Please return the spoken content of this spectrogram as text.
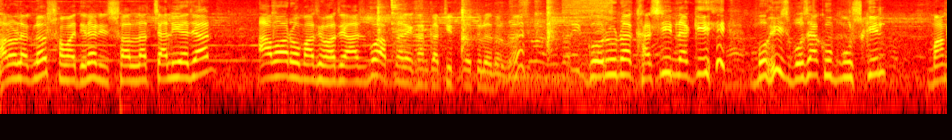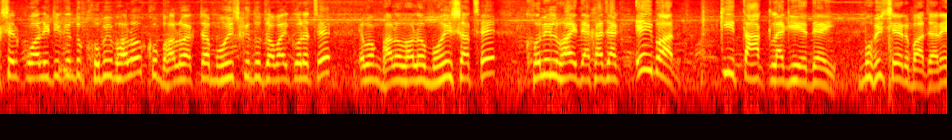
ভালো লাগল, সময় দিলেন ইনশাল্লাহ চালিয়ে যান। আবারও মাঝে মাঝে আসব, আপনার এখানকার চিত্র তুলে ধরবো? গরু না খাসি নাকি মহিষ বোঝা খুব মুশকিল। মাংসের কোয়ালিটি কিন্তু খুবই ভালো, খুব ভালো একটা মহিষ কিন্তু জবাই করেছে এবং ভালো ভালো মহিষ আছে। খলিল ভাই, দেখা যাক এইবার কি তাক লাগিয়ে দেয় মহিষের বাজারে?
